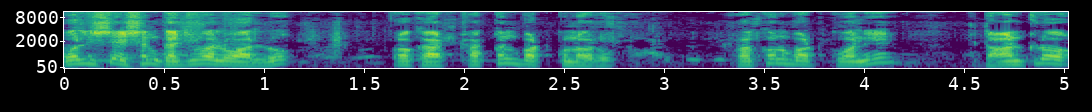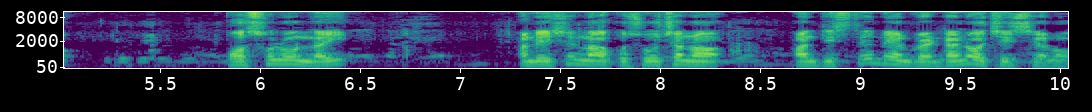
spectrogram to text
పోలీస్ స్టేషన్ గజ్వెల్ వాళ్ళు ఒక ట్రక్కును పట్టుకున్నారు. ట్రక్కును పట్టుకొని దాంట్లో పశువులు ఉన్నాయి అనేసి నాకు సూచన అందిస్తే నేను వెంటనే వచ్చేసాను.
